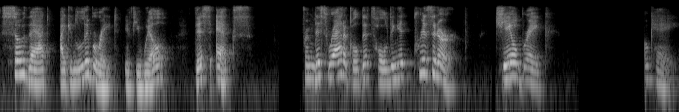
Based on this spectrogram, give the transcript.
so that I can liberate, if you will, this x from this radical that's holding it prisoner. Jailbreak. Okay.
